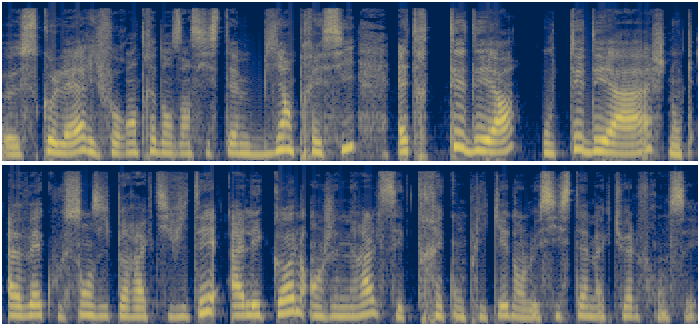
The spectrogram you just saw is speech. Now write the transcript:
euh, scolaire, il faut rentrer dans un système bien précis. Être TDA, ou TDAH, donc avec ou sans hyperactivité, à l'école, en général, c'est très compliqué dans le système actuel français.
